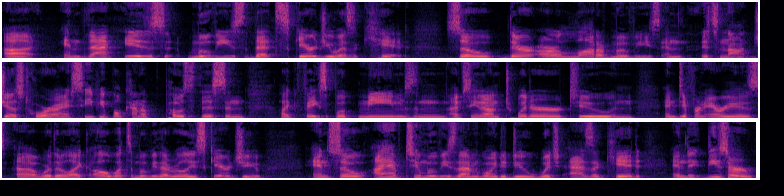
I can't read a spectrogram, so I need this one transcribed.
uh, and that is movies that scared you as a kid. So there are a lot of movies, and it's not just horror. I see people kind of post this in like Facebook memes, and I've seen it on Twitter too, and and different areas uh, where they're like, "Oh, what's a movie that really scared you?" And so I have two movies that I'm going to do, which as a kid, and th- these are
